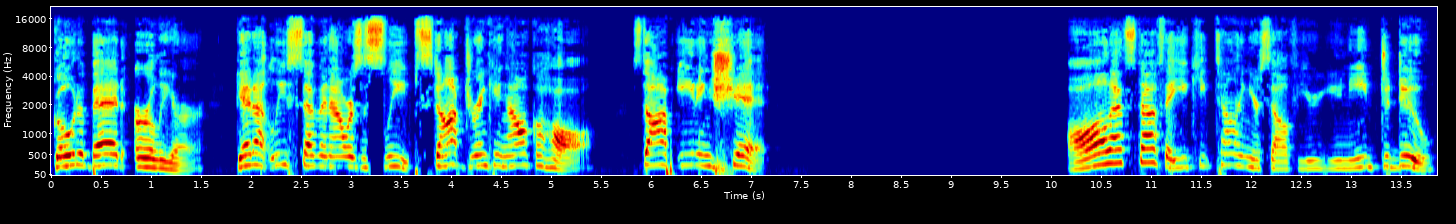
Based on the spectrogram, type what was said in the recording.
Go to bed earlier. Get at least seven hours of sleep. Stop drinking alcohol. Stop eating shit. All that stuff that you keep telling yourself you, you need to do.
